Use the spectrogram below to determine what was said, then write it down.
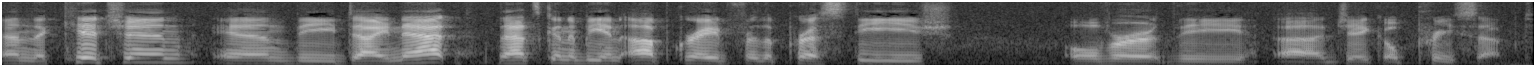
and the kitchen and the dinette. That's going to be an upgrade for the Prestige over the uh, Jayco Precept.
